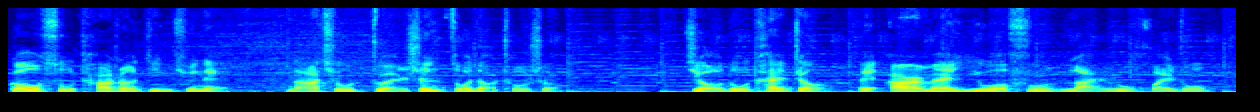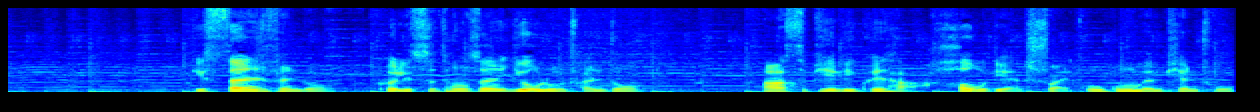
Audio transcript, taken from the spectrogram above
高速插上禁区内，拿球转身左脚抽射。角度太正，被阿尔麦伊沃夫揽入怀中。第三十分钟，克里斯滕森右路传中，阿斯皮利奎塔后点甩头攻门偏出。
